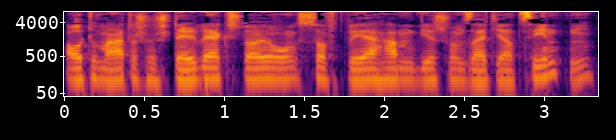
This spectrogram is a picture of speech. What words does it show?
automatische Stellwerksteuerungssoftware haben wir schon seit Jahrzehnten.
